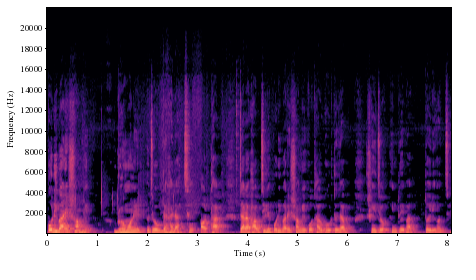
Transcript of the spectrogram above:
পরিবারের সঙ্গে ভ্রমণের যোগ দেখা যাচ্ছে, অর্থাৎ যারা ভাবছিলে পরিবারের সঙ্গে কোথাও ঘুরতে যাব, সেই যোগ কিন্তু এবার তৈরি হচ্ছে।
